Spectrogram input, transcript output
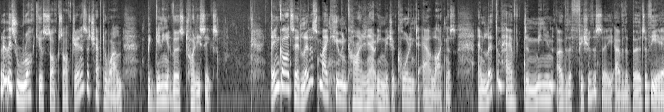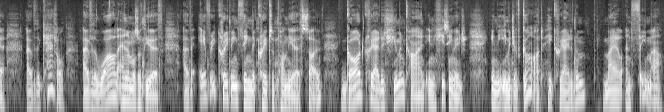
let this rock your socks off. Genesis chapter 1, beginning at verse 26. Then God said, Let us make humankind in our image according to our likeness, and let them have dominion over the fish of the sea, over the birds of the air, over the cattle, over the wild animals of the earth, over every creeping thing that creeps upon the earth. So God created humankind in his image. In the image of God, he created them, male and female,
